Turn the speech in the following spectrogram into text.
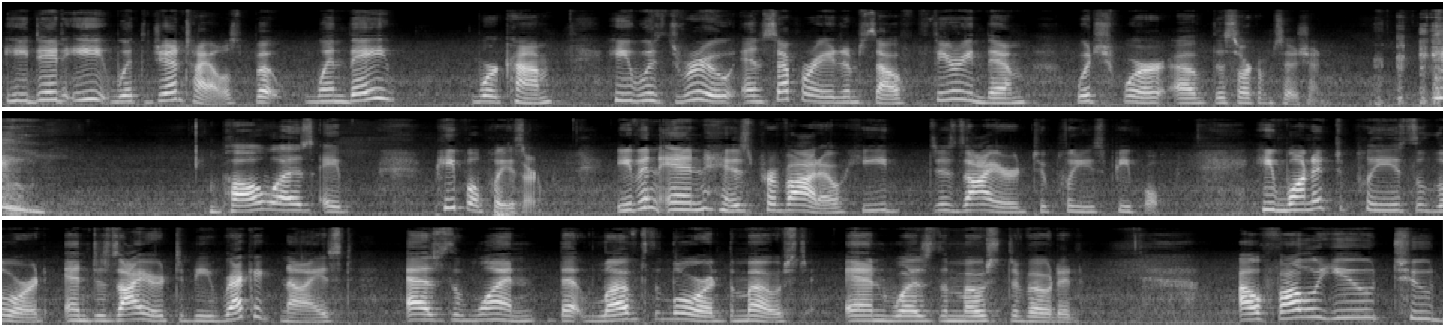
he did eat with Gentiles, but when they were come, he withdrew and separated himself, fearing them which were of the circumcision. Paul was a people pleaser. Even in his bravado, he desired to please people. He wanted to please the Lord and desired to be recognized as the one that loved the Lord the most and was the most devoted. I'll follow you to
